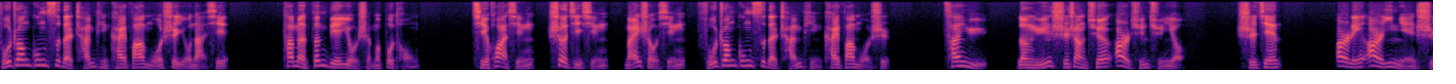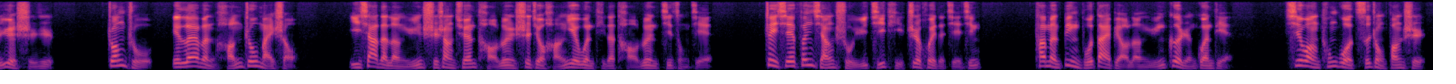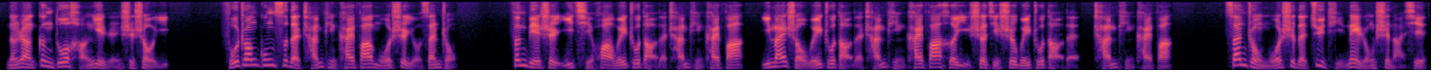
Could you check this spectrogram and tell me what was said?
服装公司的产品开发模式有哪些？它们分别有什么不同？企划型、设计型、买手型服装公司的产品开发模式。参与冷云时尚圈二群群友。时间：二零二一年十月十日。庄主：Eleven 杭州买手。以下的冷云时尚圈讨论是就行业问题的讨论及总结，这些分享属于集体智慧的结晶，他们并不代表冷云个人观点。希望通过此种方式，能让更多行业人士受益。服装公司的产品开发模式有三种，分别是以企划为主导的产品开发，以买手为主导的产品开发和以设计师为主导的产品开发。三种模式的具体内容是哪些？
